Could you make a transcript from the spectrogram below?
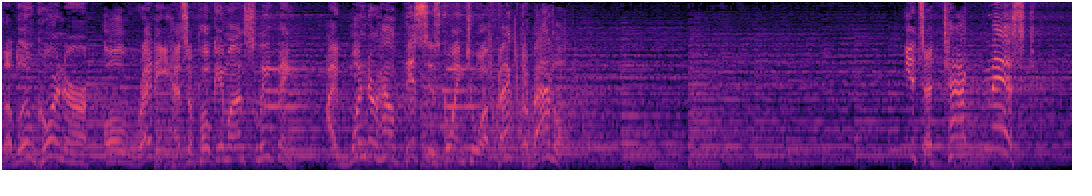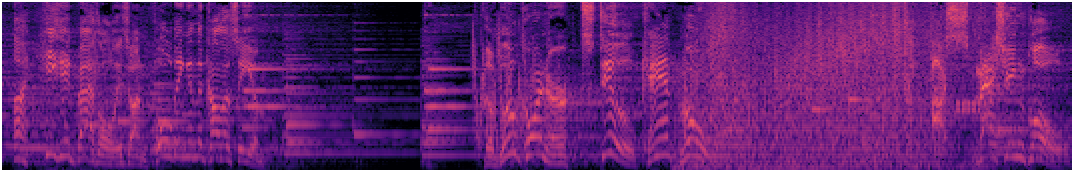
The blue corner already has a Pokemon sleeping. I wonder how this is going to affect the battle. Its attack missed! A heated battle is unfolding in the Colosseum. The blue corner still can't move. A smashing blow.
